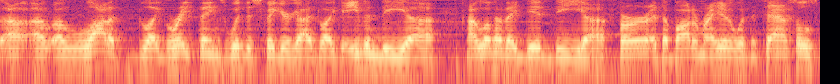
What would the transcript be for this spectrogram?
uh, a, a, lot of like great things with this figure, guys. Like even the uh, I love how they did the uh, fur at the bottom right here with the tassels.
